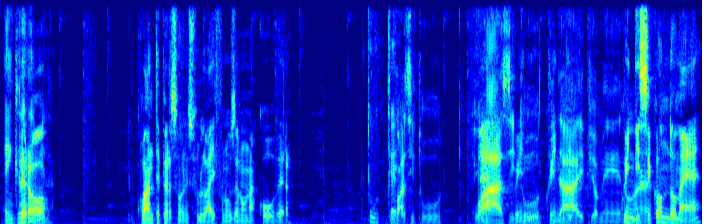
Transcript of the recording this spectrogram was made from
È incredibile. Quante persone sull'iPhone usano una cover? Tutte. Quasi tutti. Quasi quindi- tutti, quindi- dai, più o meno. Quindi, eh. secondo me,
